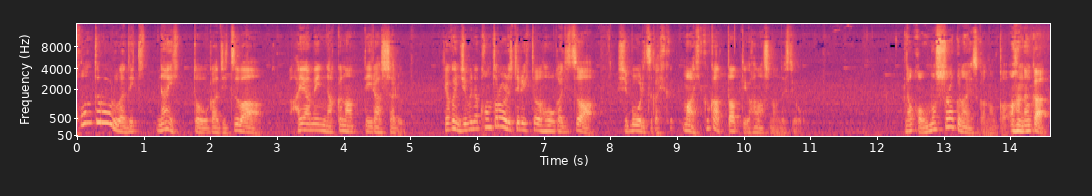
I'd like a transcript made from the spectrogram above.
コントロールができない人が実は早めに亡くなっていらっしゃる。逆に自分でコントロールしてる人の方が実は死亡率が低,、まあ、低かったっていう話なんですよ。なんか面白くないですか？なんかなんか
